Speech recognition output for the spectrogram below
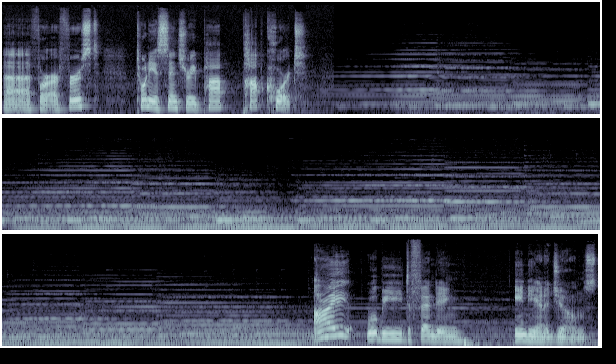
uh, for our first 20th century pop pop court. I will be defending Indiana Jones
